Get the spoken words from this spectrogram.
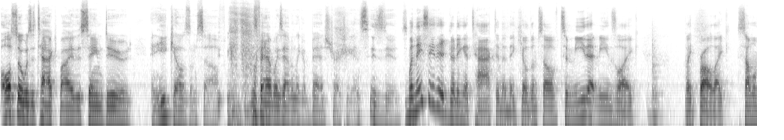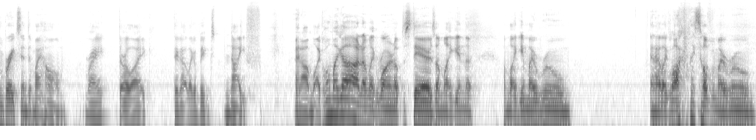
also was attacked by the same dude, and he kills himself. his family's having like a bad stretch against these dudes. When they say they're getting attacked and then they kill themselves, to me that means like, like bro, like someone breaks into my home, right? They're like, they got like a big knife, and I'm like, oh my god! I'm like running up the stairs. I'm like in the, I'm like in my room, and I like lock myself in my room,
